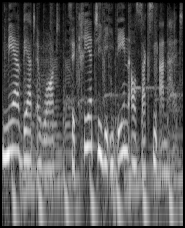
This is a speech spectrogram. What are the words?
Mehrwert Award für kreative Ideen aus Sachsen-Anhalt.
